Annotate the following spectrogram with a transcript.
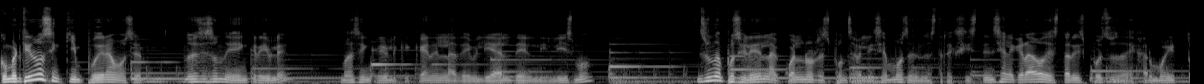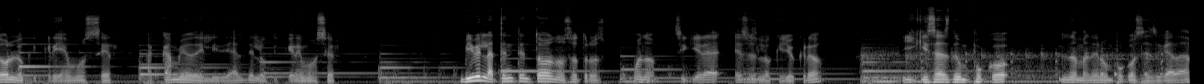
Convertirnos en quien pudiéramos ser, ¿no es eso una idea increíble? Más increíble que caer en la debilidad del nihilismo. Es una posibilidad en la cual nos responsabilizamos de nuestra existencia al grado de estar dispuestos a dejar morir todo lo que creíamos ser a cambio del ideal de lo que queremos ser vive latente en todos nosotros. Bueno, siquiera eso es lo que yo creo. Y quizás de un poco, de una manera un poco sesgada,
